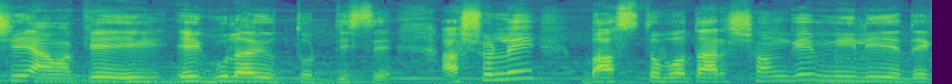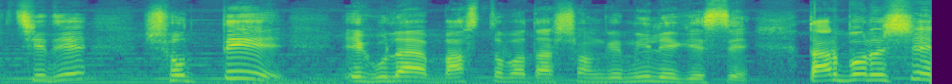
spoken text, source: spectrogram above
সে আমাকে এই, এইগুলাই উত্তর দিছে। আসলে বাস্তবতার সঙ্গে মিলিয়ে দেখছি যে সত্যি এগুলা বাস্তবতার সঙ্গে মিলে গেছে। তারপরে সে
